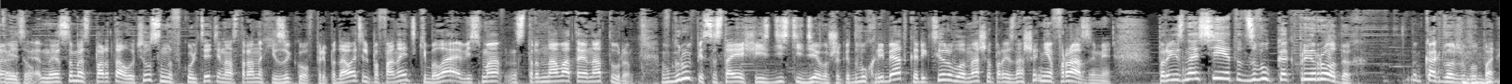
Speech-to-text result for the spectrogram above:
ответил. Э, На СМС-портал учился на факультете иностранных языков. Преподаватель по фонетике была весьма странноватая натура. В группе, состоящей из 10 девушек и двух ребят, корректировала наше произношение фразами. «Произноси этот звук как при родах». Ну, как должен был парень?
